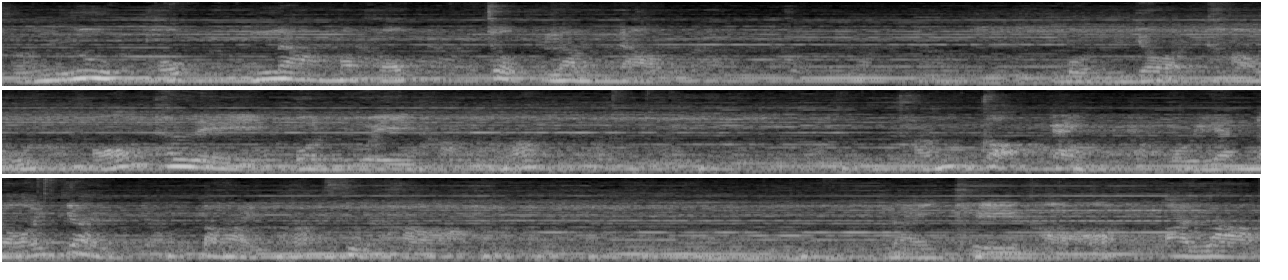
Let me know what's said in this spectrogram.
ทั้งลูกพบนามมาพบจบลำเนาบนยอดเขาท้องทะเลบนเวหา ทั้งเกาะแก่งปุยน้อยใหญ่ใต้พระสุธา เคหาอาราม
